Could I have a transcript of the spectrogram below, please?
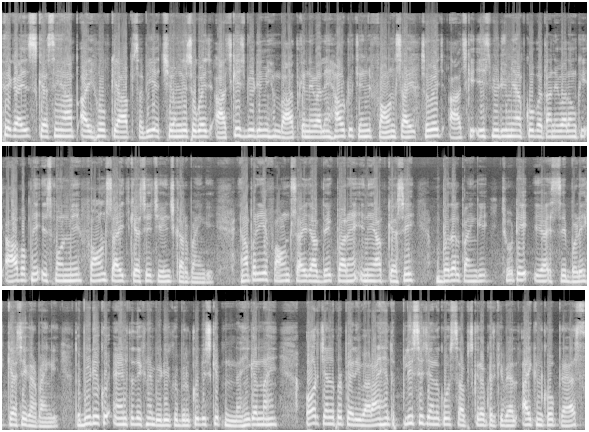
हे गाइस कैसे हैं आप? आई होप कि आप सभी अच्छे होंगे। सो गाइज़ आज के इस वीडियो में हम बात करने वाले हैं how to change font size so guys आज की इस वीडियो में आपको बताने वाला हूँ कि आप अपने इस फ़ोन में फाउंड साइज़ कैसे चेंज कर पाएँगे। यहाँ पर ये फाउंड साइज़ आप देख पा रहे हैं, इन्हें आप कैसे बदल पाएँगे, छोटे या इससे बड़े कैसे कर पाएँगे। तो वीडियो को एंड तक देखना वीडियो को बिल्कुल भी स्किप नहीं करना है। और चैनल पर पहली बार आए हैं तो प्लीज़ से चैनल को सब्सक्राइब करके बेल आइकन को प्रेस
